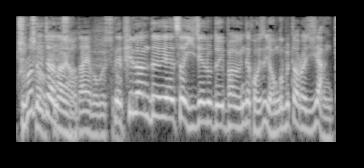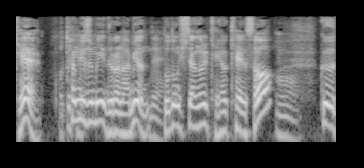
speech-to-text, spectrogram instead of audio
줄어들잖아요. 나이 먹을수록. 근데 핀란드에서 이 제도를 도입하고 있는데 거기서 연금을 떨어지지 않게 평균 수명이 늘어나면 네. 노동 시장을 개혁해서 어. 그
